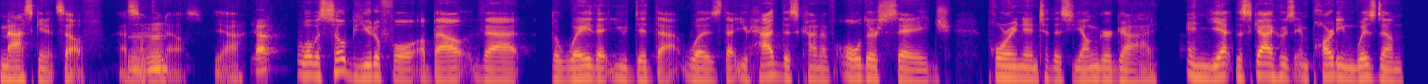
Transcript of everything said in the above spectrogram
masking itself as mm-hmm. something else yeah yep what was so beautiful about that the way that you did that was that you had this kind of older sage pouring into this younger guy. And yet, this guy who's imparting wisdom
